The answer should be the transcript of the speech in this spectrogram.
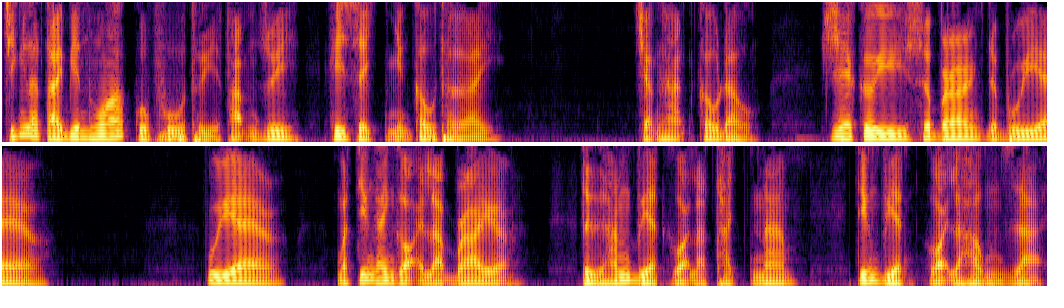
chính là tài biến hóa của phù thủy Phạm Duy khi dịch những câu thơ ấy. Chẳng hạn câu đầu, Jacques Sebran de Bruyère. Bruyère, mà tiếng Anh gọi là Briar, từ Hán Việt gọi là thạch nam, tiếng Việt gọi là hồng dại,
